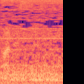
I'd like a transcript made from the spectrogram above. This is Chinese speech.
I mean.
